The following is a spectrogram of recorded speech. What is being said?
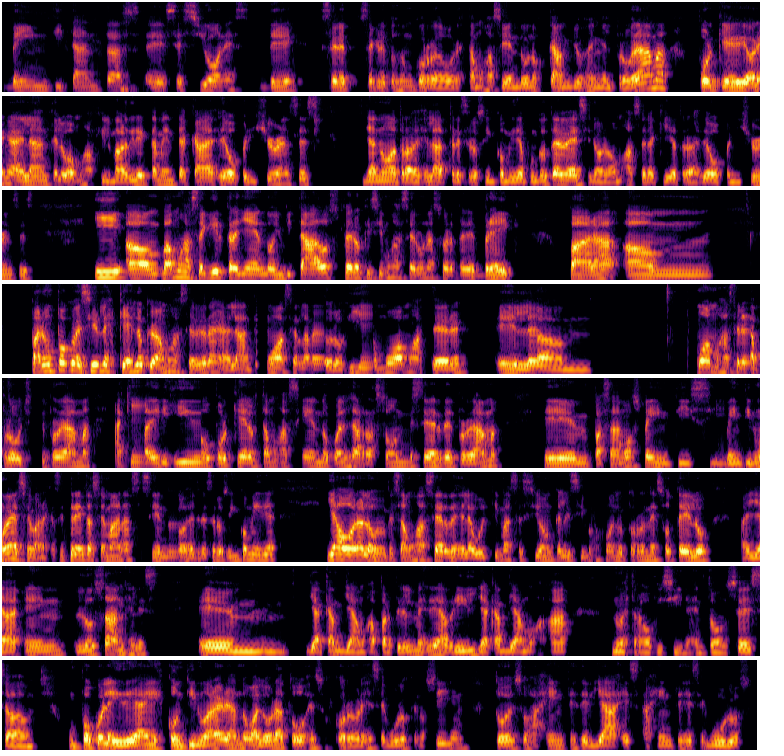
veintitantas eh, sesiones de Secretos de un Corredor. Estamos haciendo unos cambios en el programa porque de ahora en adelante lo vamos a filmar directamente acá desde Open Insurances, ya no a través de la 305media.tv, sino lo vamos a hacer aquí a través de Open Insurances. Y um, vamos a seguir trayendo invitados, pero quisimos hacer una suerte de break para, um, para un poco decirles qué es lo que vamos a hacer de ahora en adelante, cómo va a ser la metodología, cómo vamos a hacer el... um, cómo vamos a hacer el approach del programa, a quién va dirigido, por qué lo estamos haciendo, cuál es la razón de ser del programa. Eh, pasamos 20 29 semanas, casi 30 semanas haciendo los de 305 Media y ahora lo empezamos a hacer desde la última sesión que le hicimos con el doctor René Sotelo allá en Los Ángeles. Eh, ya cambiamos, a partir del mes de abril ya cambiamos a nuestras oficinas. Entonces, um, un poco la idea es continuar agregando valor a todos esos corredores de seguros que nos siguen, todos esos agentes de viajes, agentes de seguros,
